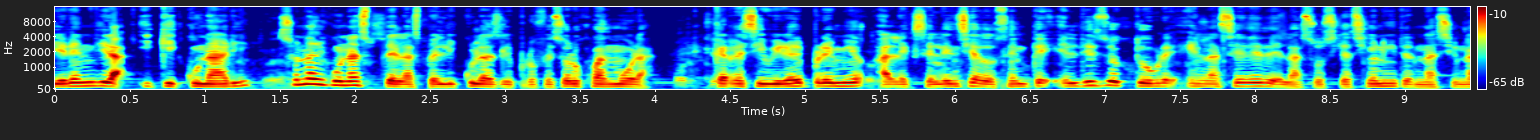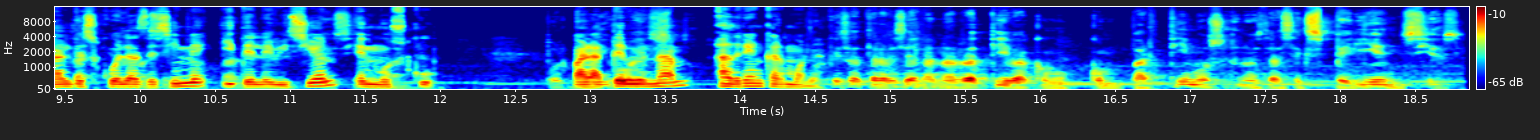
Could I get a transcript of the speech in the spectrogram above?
y Erendira y Kikunari son algunas de las películas del profesor Juan Mora, que recibirá el premio a la excelencia docente el 10 de octubre en la sede de la Asociación Internacional de Escuelas de Cine y Televisión en Moscú. Para TV Adrián Carmona. Porque es a través de la narrativa como compartimos nuestras experiencias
